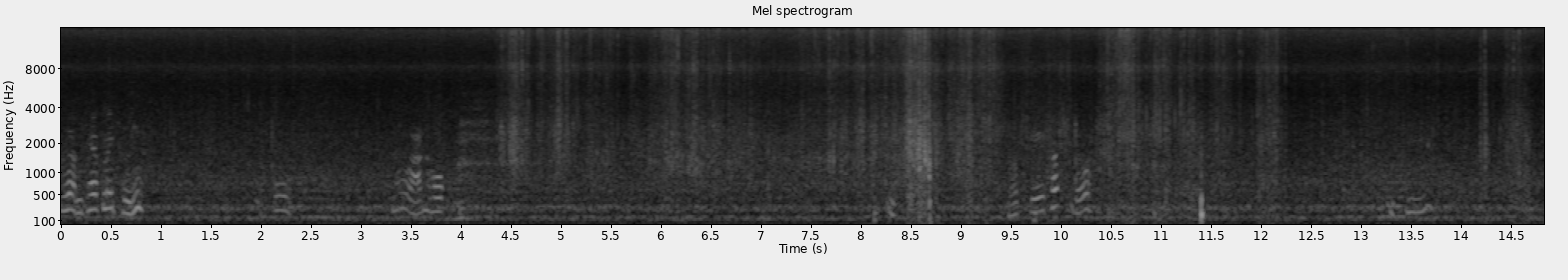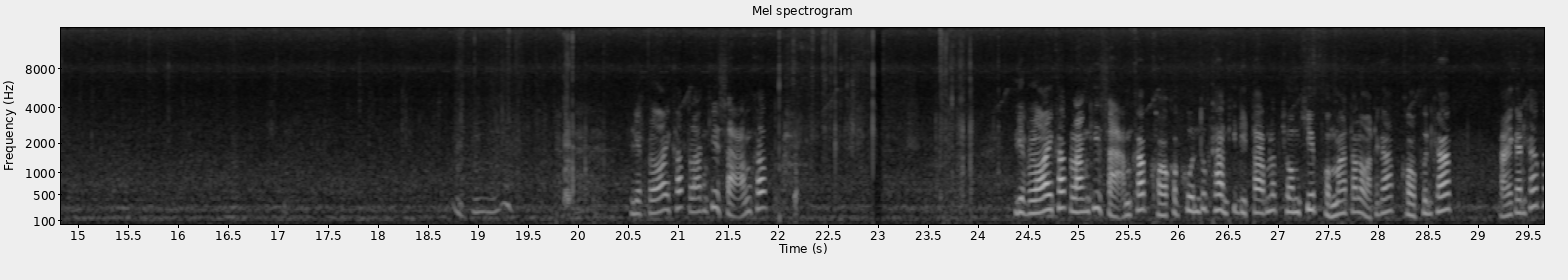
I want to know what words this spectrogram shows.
เลื่อนแทบไม่ถึงน้ำหวานหก เคครับเดี๋ยวเรียบร้อยครับรังที่สามครับ เรียบร้อยครับรังที่สามครับขอขอบคุณทุกท่านที่ติดตามรับชมคลิปผมมาตลอดนะครับ ขอบคุณครับ ไปกันครับ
